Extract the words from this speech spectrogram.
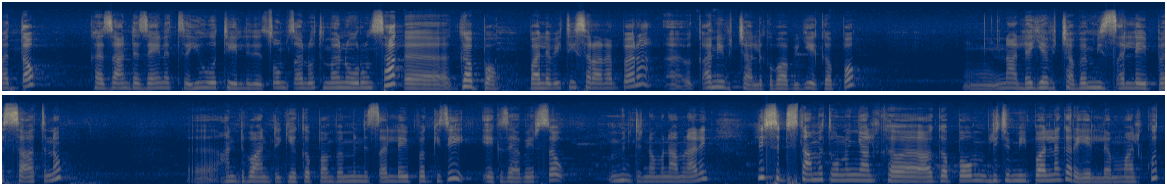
መጣው። ከዛ እንደዚህ አይነት የሆቴል ጾም ጸሎት መኖሩን ሳቅ ገባው። ባለቤቴ ስራ ነበረ። በቃ እኔ ብቻ ልግባ ብዬ ገባው እና ለየብቻ በሚጸለይበት ሰዓት ነው አንድ በአንድ እየገባን በምንጸለይበት ጊዜ የእግዚአብሔር ሰው ምንድን ነው ምናምን አለኝ። ልጅ ስድስት ዓመት ሆኖኛል ከገባውም ልጅ የሚባል ነገር የለም አልኩት።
